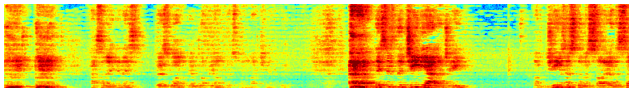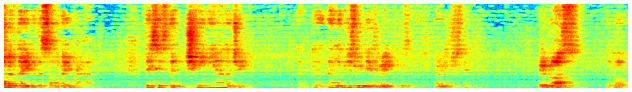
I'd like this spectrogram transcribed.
Fascinating this. Verse 1. We haven't got beyond verse 1 much yet. this is the genealogy of Jesus the Messiah, the son of David, the son of Abraham. This is the genealogy. Uh, let me just read Greek, because it's very interesting. Biblos, the book.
